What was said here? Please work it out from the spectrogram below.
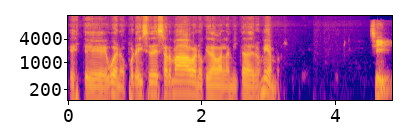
este, bueno, por ahí se desarmaban o quedaban la mitad de los miembros. Sí,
